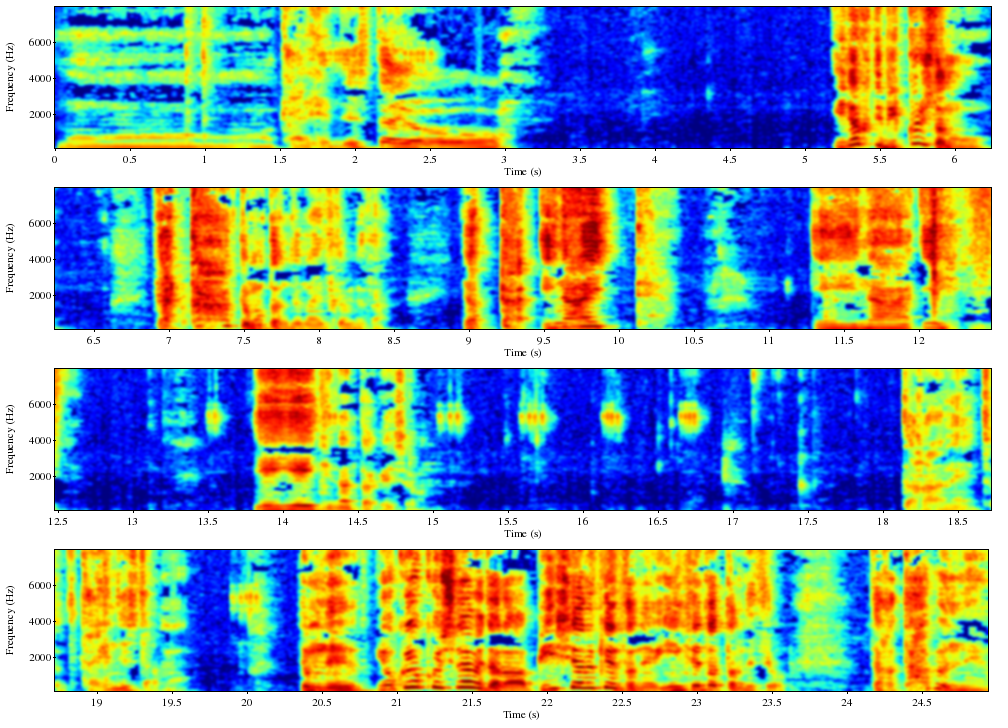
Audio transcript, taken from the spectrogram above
もう、大変でしたよ。いなくてびっくりしたの？やったーって思ったんじゃないですか、皆さん。やったいないって。いない。イェイイェイってなったわけでしょ。だからね、ちょっと大変でした、もう。でもね、よくよく調べたら、PCR 検査ね、陰性だったんですよ。だから多分ね、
